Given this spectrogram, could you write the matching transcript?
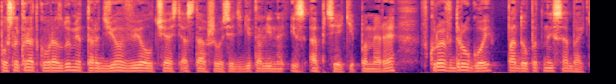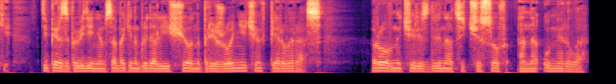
После краткого раздумья Тардье ввел часть оставшегося дигиталина из аптеки Помере в кровь другой подопытной собаки. Теперь за поведением собаки наблюдали еще напряженнее, чем в первый раз – Ровно через 12 часов она умерла.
